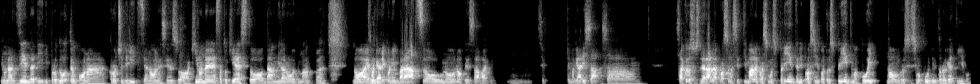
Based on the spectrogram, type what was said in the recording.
in un'azienda di, di prodotto è un po' una croce delizia, no? Nel senso, a chi non è stato chiesto dammi la roadmap, no? E sì. magari con imbarazzo uno no, pensava che, mm, che magari sa, sa, sa, cosa succederà nella prossima settimana, nel prossimo sprint, nei prossimi quattro sprint, ma poi no, un grossissimo punto interrogativo.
